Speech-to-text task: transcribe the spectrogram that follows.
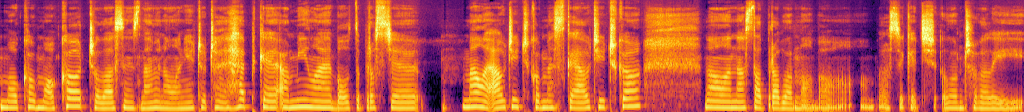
Moko Moko, čo vlastne znamenalo niečo, čo je hebké a milé. Bolo to proste malé autíčko, mestské autíčko. No ale nastal problém, lebo proste keď launchovali e,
